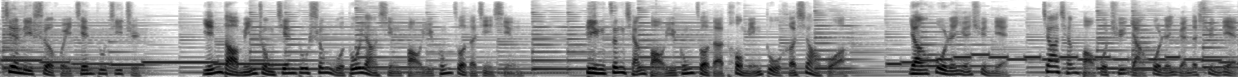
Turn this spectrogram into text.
建立社会监督机制，引导民众监督生物多样性保育工作的进行，并增强保育工作的透明度和效果。养护人员训练，加强保护区养护人员的训练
